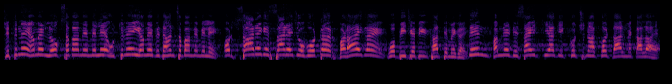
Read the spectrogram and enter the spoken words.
जितने हमें लोकसभा में मिले उतने ही हमें विधानसभा में मिले और सारे के सारे जो वोटर बढ़ाए गए वो बीजेपी के खाते में गए दिन हमने डिसाइड किया कि कुछ ना कुछ दाल में काला है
